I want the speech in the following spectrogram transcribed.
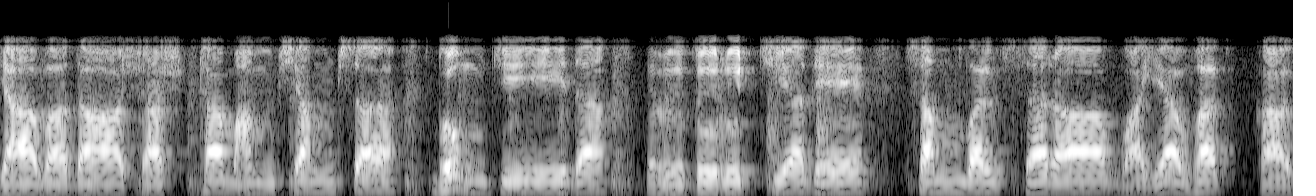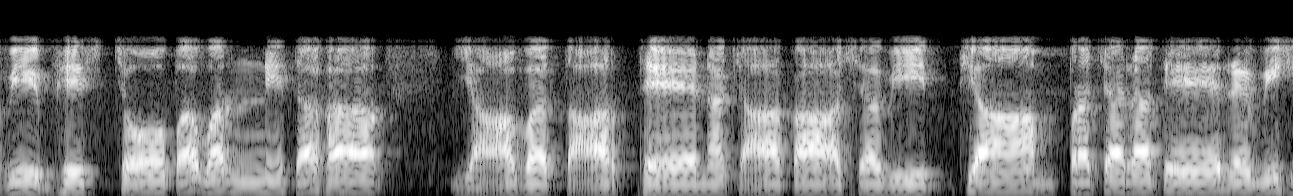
यावदा षष्ठमंशं स भुञ्जीद ऋतुरुच्यते संवत्सरावयवः कविभिश्चोपवर्णितः यावतार्थेन चाकाशवीथ्यां प्रचरते रविः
